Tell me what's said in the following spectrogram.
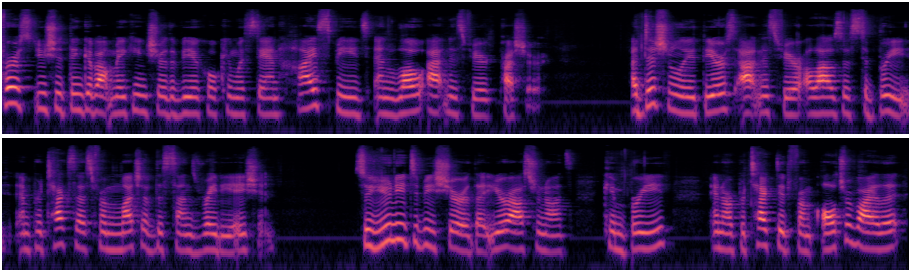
First, you should think about making sure the vehicle can withstand high speeds and low atmospheric pressure. Additionally, the Earth's atmosphere allows us to breathe and protects us from much of the sun's radiation. So you need to be sure that your astronauts can breathe and are protected from ultraviolet,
